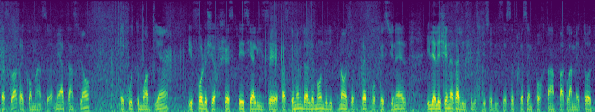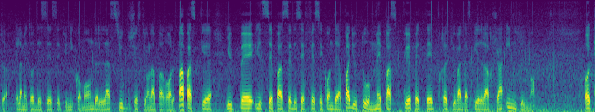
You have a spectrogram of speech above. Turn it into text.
t'asseoir et commencer. Mais attention, écoute-moi bien, il faut le chercher spécialisé, parce que même dans le monde de l'hypnose vrai professionnel, il y a les généralistes et les spécialistes. C'est très important par la méthode. Et la méthode d'essai, c'est au monde. La suggestion, la parole. Pas parce qu'il peut, il s'est passé des effets secondaires. Pas du tout. Mais parce que peut-être tu vas gaspiller de l'argent inutilement. Ok,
